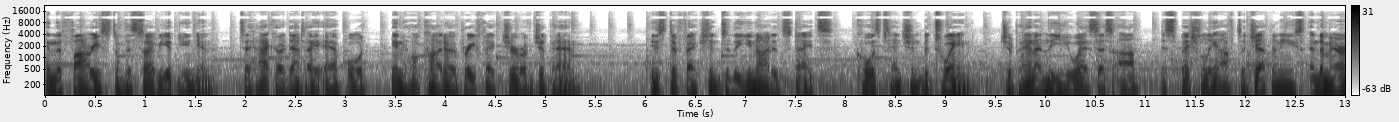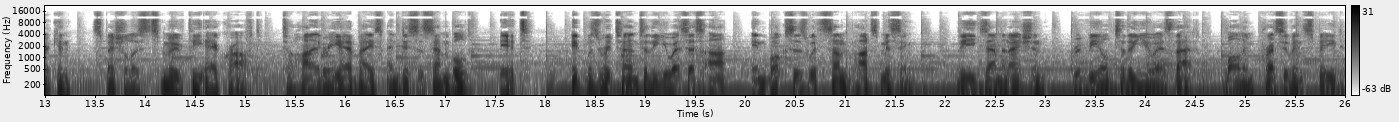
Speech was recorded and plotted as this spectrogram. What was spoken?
in the far east of the Soviet Union to Hakodate Airport in Hokkaido Prefecture of Japan. His defection to the United States caused tension between Japan and the USSR, especially after Japanese and American specialists moved the aircraft to Hyakuri Air Base and disassembled it. It was returned to the USSR in boxes with some parts missing. The examination revealed to the US that, while impressive in speed,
